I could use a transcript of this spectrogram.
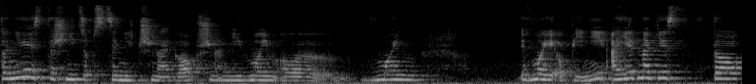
to nie jest też nic obscenicznego, przynajmniej w moim, w moim w mojej opinii, a jednak jest to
